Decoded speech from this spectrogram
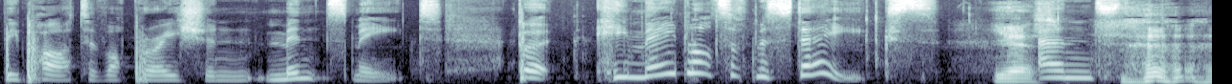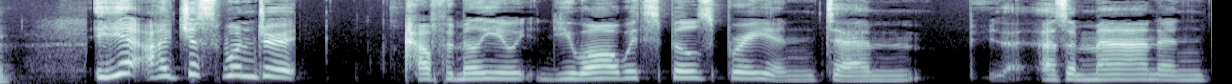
be part of Operation Mincemeat. But he made lots of mistakes. Yes. And yeah, I just wonder how familiar you are with Spilsbury and um, as a man and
